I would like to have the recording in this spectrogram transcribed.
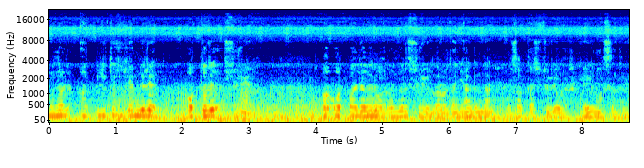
Bunlar alt birlikteki gemleri, otları sürüyor. Ot balyaları var, onları sürüyorlar oradan, yangından uzaklaştırıyorlar, yayılmasın diye.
